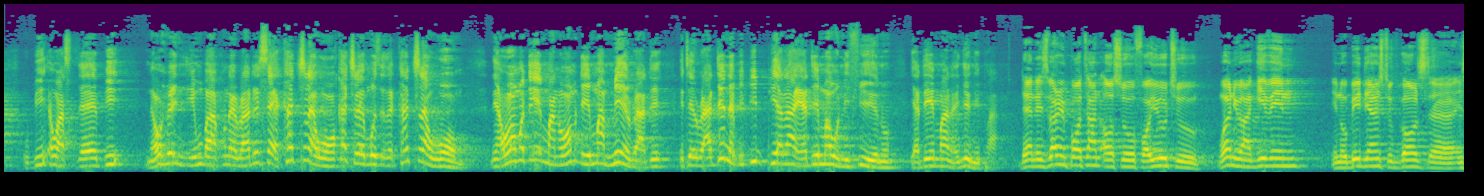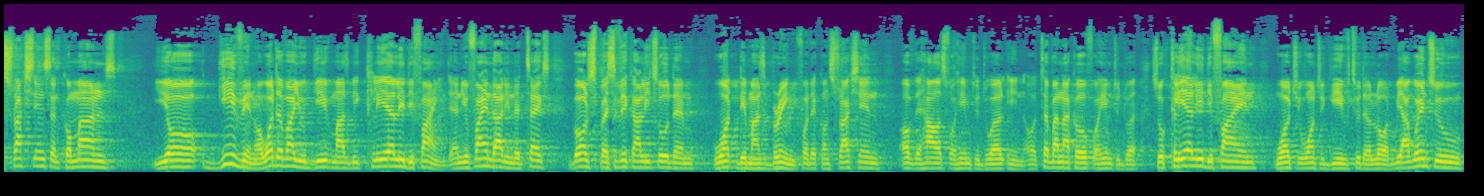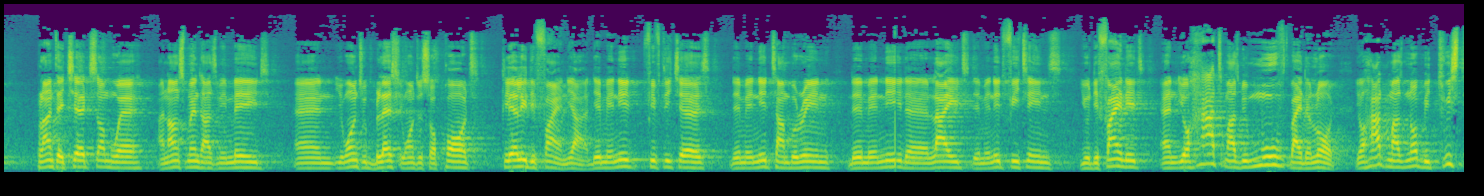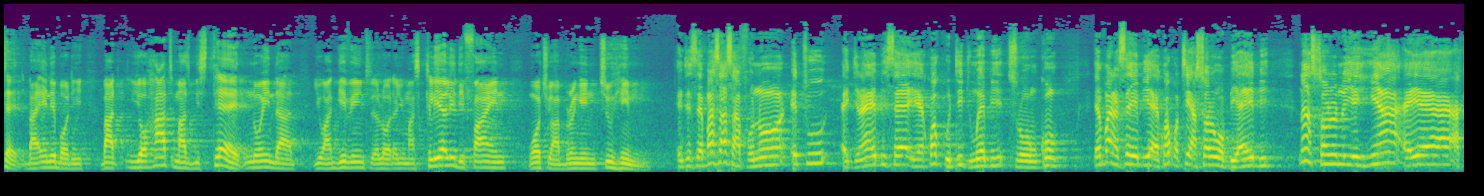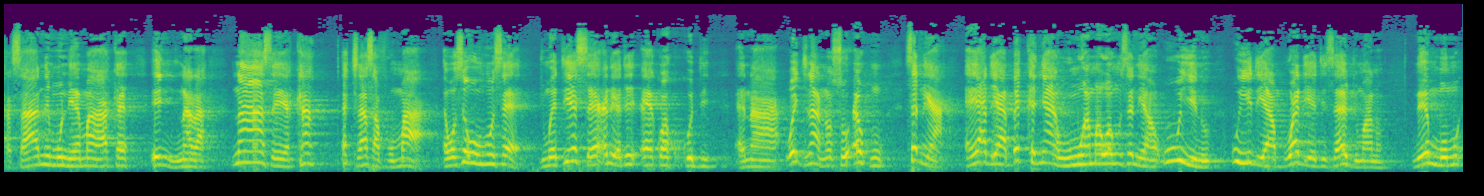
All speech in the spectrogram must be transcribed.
as- daabi na wɔhwɛ nyim baako na awurade sɛ ka kyerɛ ka kyerɛ mose sɛ ka kyerɛ nea ma na ma me awurade. Eti awurade na bibi biara a yɛde ma wɔ ne fie no yɛde ma na ɛnyɛ nipa Then it's very important also for you to, when you are giving in obedience to God's uh, instructions and commands, your giving or whatever you give must be clearly defined. And you find that in the text, God specifically told them what they must bring for the construction of the house for Him to dwell in or tabernacle for Him to dwell. So clearly define what you want to give to the Lord. We are going to plant a church somewhere, announcement has been made, and you want to bless, you want to support, clearly defined. Yeah, they may need 50 chairs, they may need tambourine, they may need uh, light, they may need fittings. You define it, and your heart must be moved by the Lord. Your heart must not be twisted by anybody, but your heart must be stirred knowing that you are giving to the Lord, and you must clearly define what you are bringing to Him. sɛ ebi a akɔte asɔre wɔ beaeɛ bi na asɔre no yɛhia ɛyɛ akasaa ne mu nneɛma a aka nyinara na sɛ yɛka kyerɛ asafo a ɛwɔ sɛ wohu sɛ dwumadie sɛ ɛne yɛde ɛkɔ akɔkɔdi ɛna woagyina no so ahu sɛnea ɛyɛ adeɛ a bɛkanya wo mu ama wahu sɛnea woyi no woyi de aboa saa adwuma no wo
